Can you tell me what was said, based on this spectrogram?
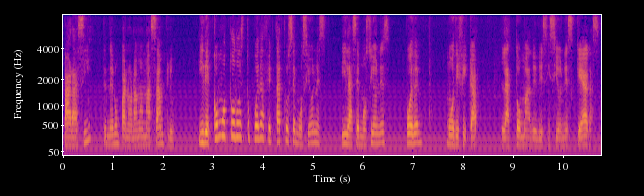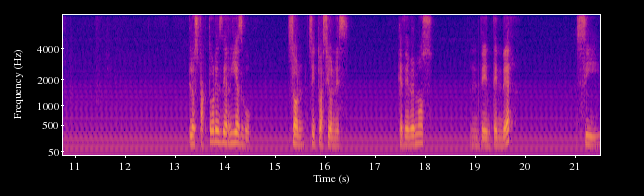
para así tener un panorama más amplio y de cómo todo esto puede afectar tus emociones y las emociones pueden modificar la toma de decisiones que hagas los factores de riesgo son situaciones que debemos de entender si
